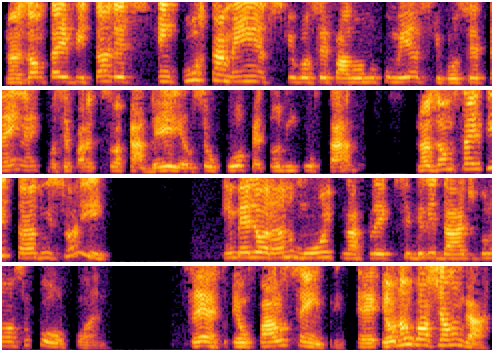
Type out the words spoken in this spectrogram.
Nós vamos estar evitando esses encurtamentos que você falou no começo, que você tem, né? Que você fala que sua cadeia, o seu corpo é todo encurtado. Nós vamos estar evitando isso aí. E melhorando muito na flexibilidade do nosso corpo, Anne. Certo? Eu falo sempre. É, eu não gosto de alongar.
